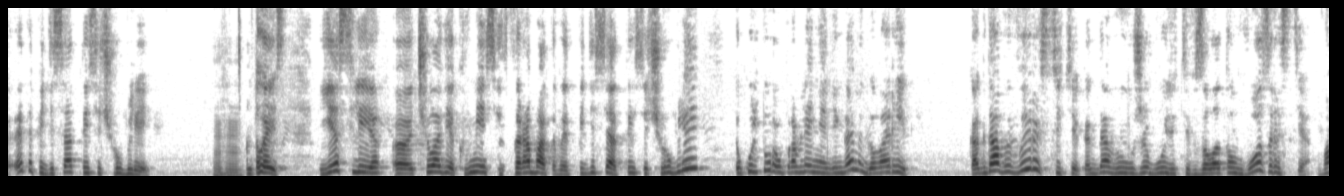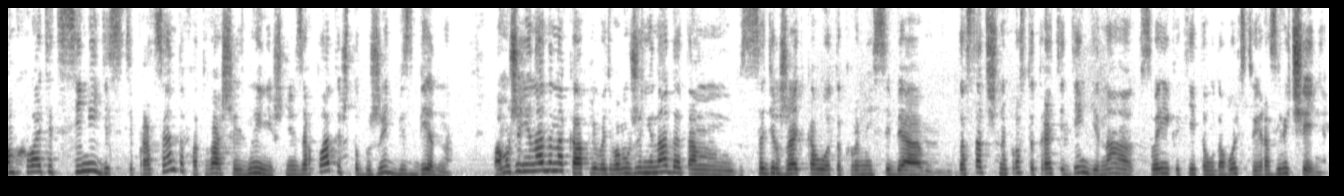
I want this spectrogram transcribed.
это 50 тысяч рублей. Угу. То есть, если человек в месяц зарабатывает 50 тысяч рублей, то культура управления деньгами говорит, когда вы вырастете, когда вы уже будете в золотом возрасте, вам хватит 70% от вашей нынешней зарплаты, чтобы жить безбедно. Вам уже не надо накапливать, вам уже не надо там содержать кого-то, кроме себя. Достаточно просто тратить деньги на свои какие-то удовольствия и развлечения.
